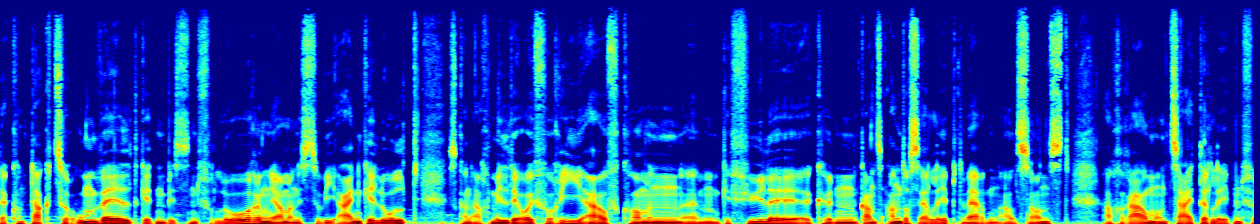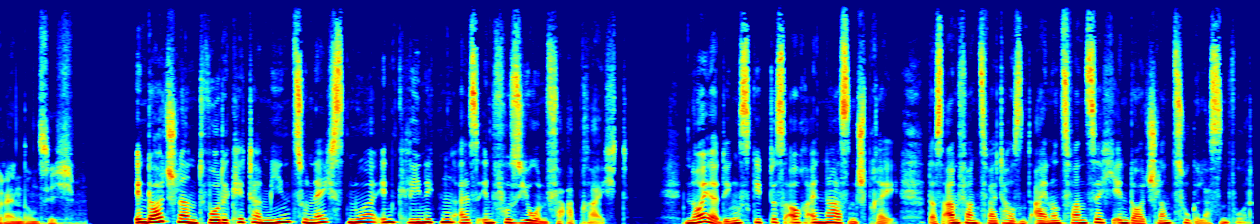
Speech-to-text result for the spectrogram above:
der Kontakt zur Umwelt geht ein bisschen verloren, ja, man ist so wie eingelullt. Es kann auch milde Euphorie aufkommen, ähm, Gefühle können ganz anders erlebt werden als sonst, auch Raum und Zeiterleben verändern sich. In Deutschland wurde Ketamin zunächst nur in Kliniken als Infusion verabreicht. Neuerdings gibt es auch ein Nasenspray, das Anfang 2021 in Deutschland zugelassen wurde.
